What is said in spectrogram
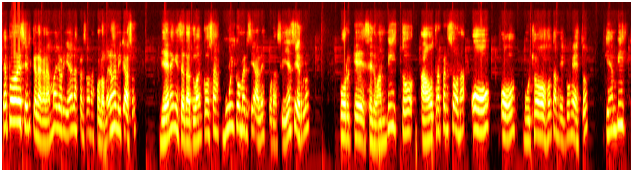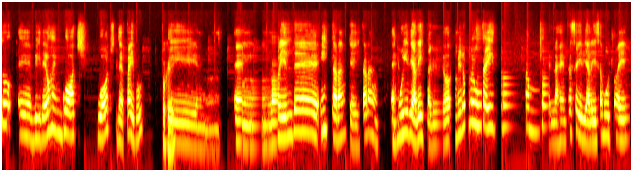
te puedo decir que la gran mayoría de las personas, por lo menos en mi caso, vienen y se tatúan cosas muy comerciales, por así decirlo, porque se lo han visto a otra persona o, o mucho ojo también con esto, que han visto eh, videos en Watch Watch de Facebook y en los reels de Instagram, que Instagram es muy idealista. Yo, a mí no me gusta Instagram mucho, la gente se idealiza mucho ahí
